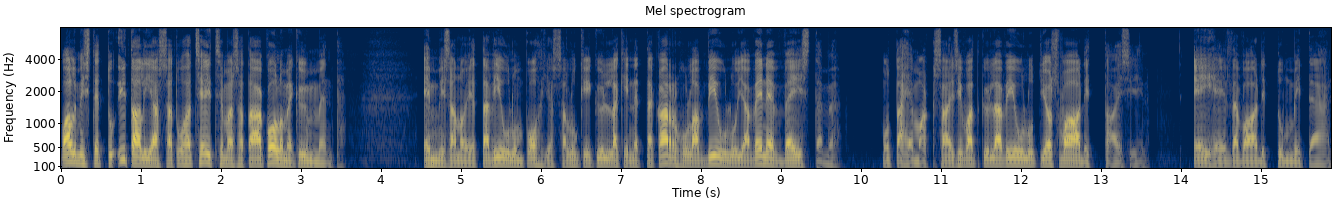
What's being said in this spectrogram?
valmistettu Italiassa 1730. Emmi sanoi, että viulun pohjassa luki kylläkin, että Karhula viulu ja veneveistämö, mutta he maksaisivat kyllä viulut, jos vaadittaisiin. Ei heiltä vaadittu mitään.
